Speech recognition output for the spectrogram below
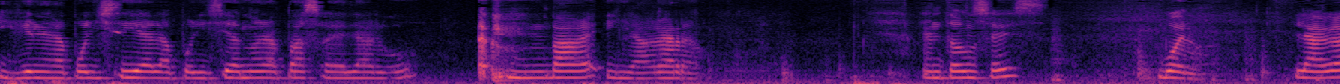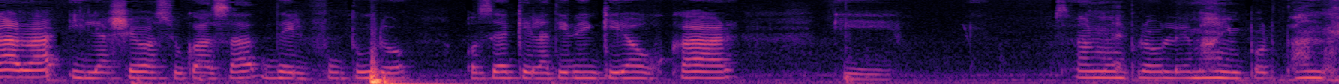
y viene la policía, la policía no la pasa de largo, va y la agarra. Entonces, bueno, la agarra y la lleva a su casa del futuro, o sea que la tienen que ir a buscar y Se arma un problema importante.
